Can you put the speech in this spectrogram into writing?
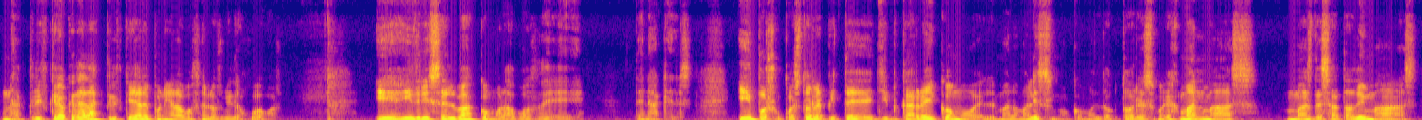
una actriz, creo que era la actriz que ya le ponía la voz en los videojuegos, y Idris Elba como la voz de, de Knuckles. Y por supuesto repite Jim Carrey como el malo malísimo, como el Dr. Eggman más, más desatado y más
